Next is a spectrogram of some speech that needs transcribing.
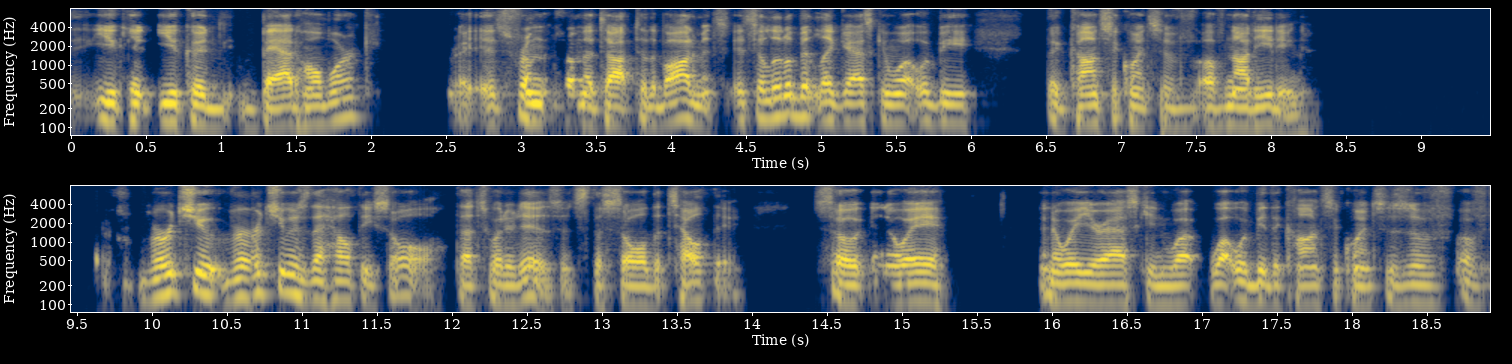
you could you could bad homework, right? It's from from the top to the bottom. It's it's a little bit like asking what would be the consequence of of not eating. Virtue virtue is the healthy soul. That's what it is. It's the soul that's healthy. So in a way, in a way, you're asking what what would be the consequences of of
